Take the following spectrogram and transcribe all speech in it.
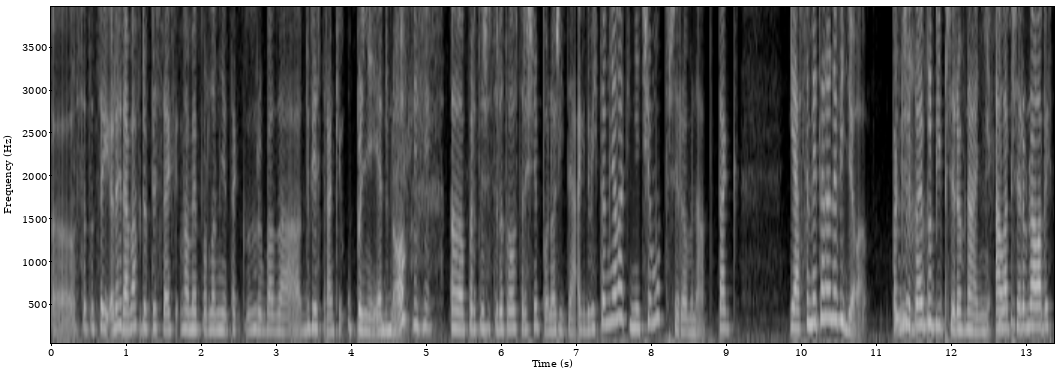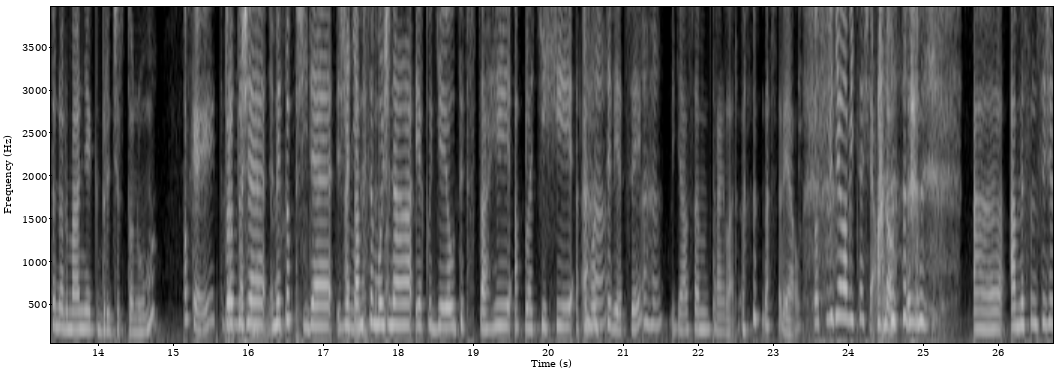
uh, se to celé odehrává v dopisech, vám je podle mě tak zhruba za dvě stránky úplně jedno, uh, protože se do toho strašně ponoříte. A kdybych to měla k něčemu přirovnat, tak já jsem je teda neviděla. Takže to je blbý přirovnání, ale přirovnala bych to normálně k Bridgertonům, OK, to protože mi to přijde, že Ani tam se nečetla. možná jako dějou ty vztahy a pletichy a tyhle Aha. ty věci. Aha. Viděla jsem trailer na seriál. To jsi viděla víc než já. No. a, a myslím si, že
